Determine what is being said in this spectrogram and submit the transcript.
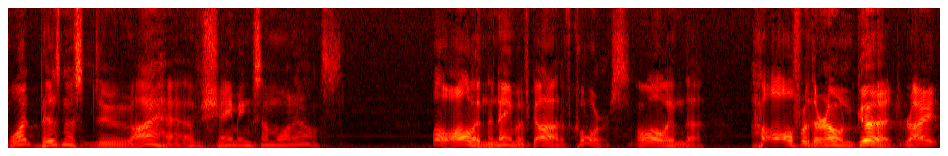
what business do I have shaming someone else? Oh, all in the name of God, of course. All in the all for their own good, right?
